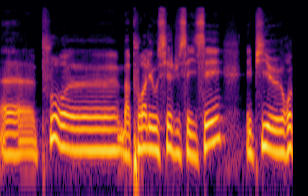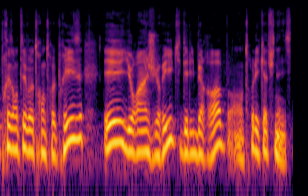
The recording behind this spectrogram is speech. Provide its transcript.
euh, pour, euh, bah, pour aller au siège du CIC et puis représenter votre entreprise. Et il y aura un jury qui délibérera entre les quatre finalistes.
